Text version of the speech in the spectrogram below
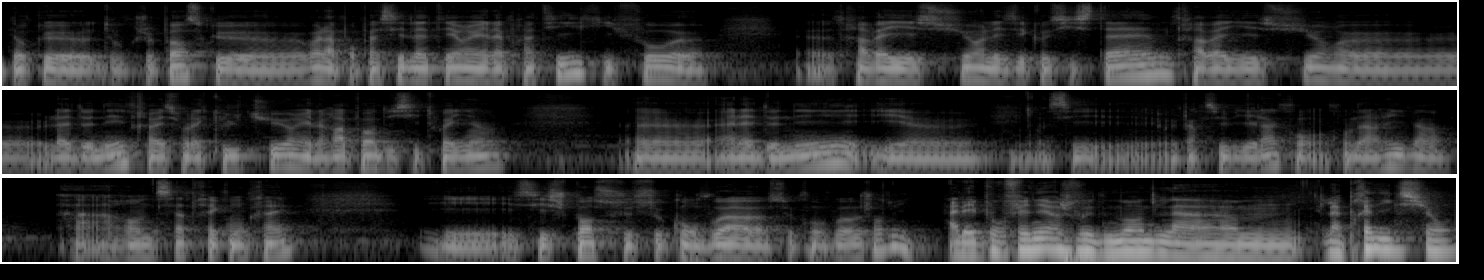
Donc, euh, donc je pense que voilà pour passer de la théorie à la pratique, il faut travailler sur les écosystèmes, travailler sur la donnée, travailler sur la culture et le rapport du citoyen à la donnée. Et c'est par ce biais-là qu'on arrive à, à, rendre ça très concret. Et c'est, je pense, ce qu'on voit, ce qu'on voit aujourd'hui. Allez, pour finir, je vous demande la, la, prédiction,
